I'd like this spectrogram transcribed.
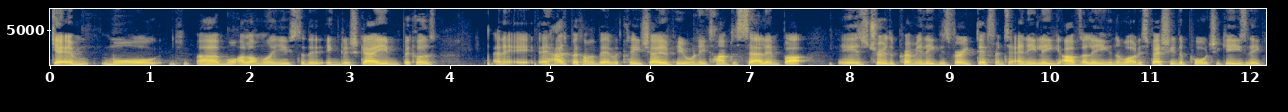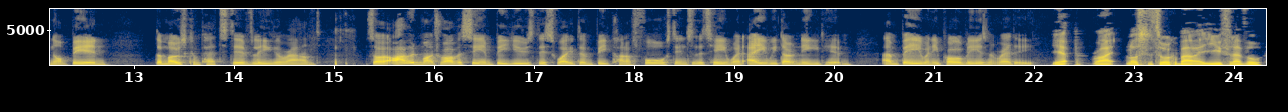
get him more uh, more a lot more used to the English game because and it, it has become a bit of a cliche people need time to settle in but it is true the Premier League is very different to any league other league in the world especially the Portuguese league not being the most competitive league around so I would much rather see him be used this way than be kind of forced into the team when A, we don't need him, and B, when he probably isn't ready. Yep, right. Lots to talk about at youth level.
